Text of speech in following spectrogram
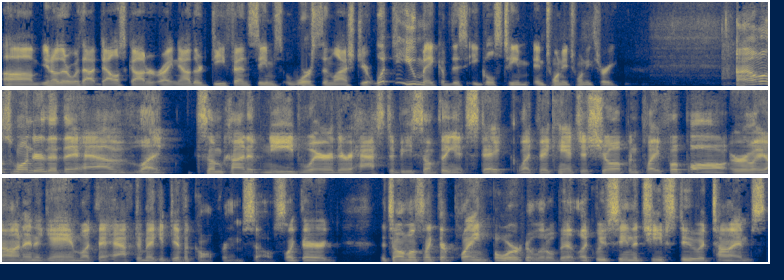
Um, you know, they're without Dallas Goedert right now. Their defense seems worse than last year. What do you make of this Eagles team in 2023? I almost wonder that they have like some kind of need where there has to be something at stake. Like they can't just show up and play football early on in a game. Like they have to make it difficult for themselves. Like they're, it's almost like they're playing bored a little bit, like we've seen the Chiefs do at times,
